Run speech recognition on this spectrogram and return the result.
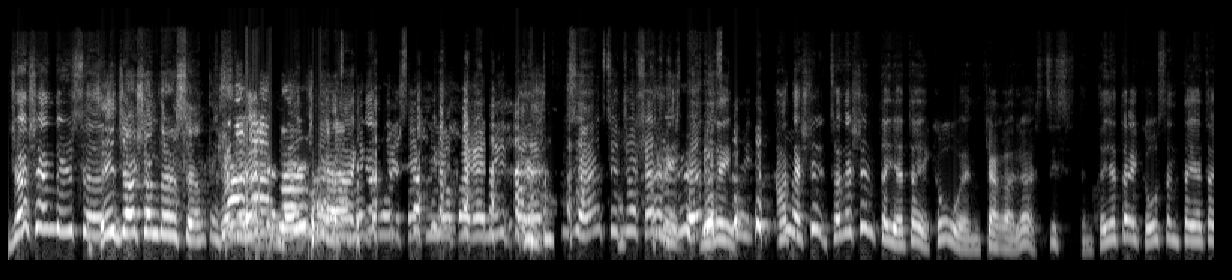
Josh Anderson. C'est Josh Anderson. Josh Anderson. 4,5 millions par année pendant 10 ans. C'est Josh Anderson. Tu vas t'acheter une Toyota Echo, une Corolla. C'est une Toyota Echo, c'est une Toyota.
